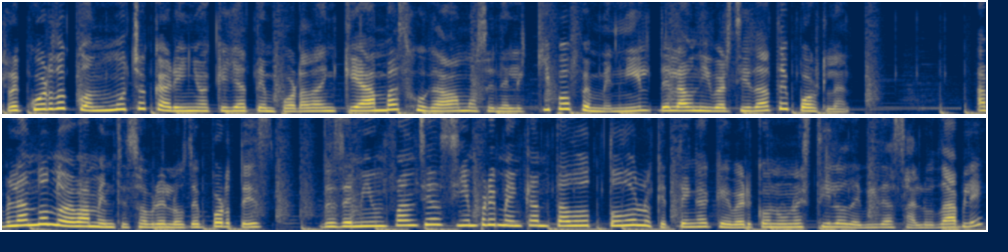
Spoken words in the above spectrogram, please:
Recuerdo con mucho cariño aquella temporada en que ambas jugábamos en el equipo femenil de la Universidad de Portland. Hablando nuevamente sobre los deportes, desde mi infancia siempre me ha encantado todo lo que tenga que ver con un estilo de vida saludable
